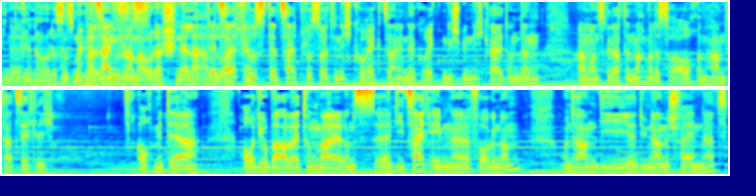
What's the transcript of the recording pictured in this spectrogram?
Äh, genau, dass es manchmal langsamer oder schneller abläuft. Der Zeitfluss, der Zeitfluss sollte nicht korrekt sein, in der korrekten Geschwindigkeit. Und dann haben wir uns gedacht, dann machen wir das doch auch und haben tatsächlich auch mit der Audiobearbeitung mal uns äh, die Zeitebene vorgenommen und haben die dynamisch verändert.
